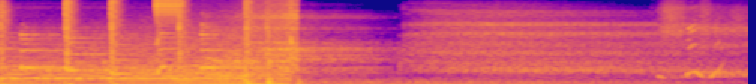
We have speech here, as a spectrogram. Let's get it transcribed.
Ha ha ha!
